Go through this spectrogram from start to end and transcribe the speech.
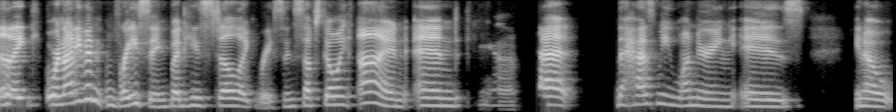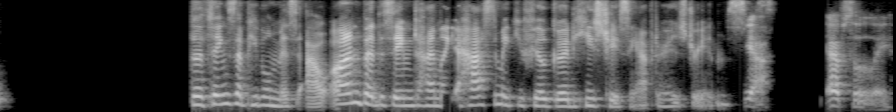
Like we're not even racing but he's still like racing stuff's going on. And yeah. that that has me wondering is you know the things that people miss out on but at the same time like it has to make you feel good he's chasing after his dreams. Yeah. Absolutely.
